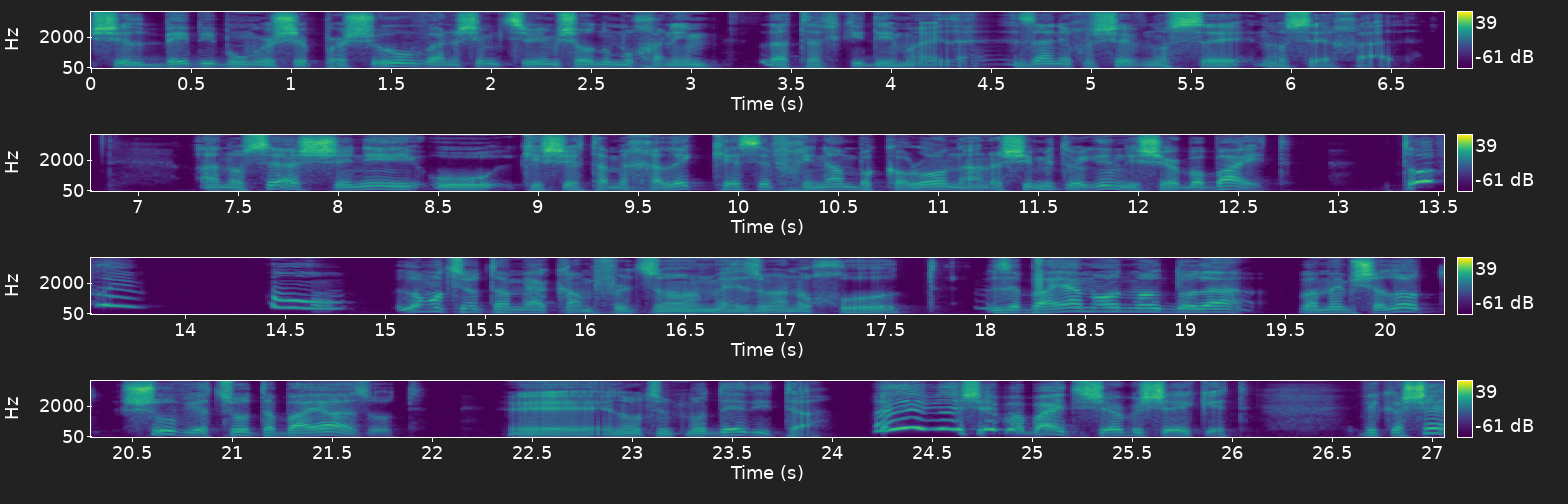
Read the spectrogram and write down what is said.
של baby boomer שפרשו ואנשים צעירים שעוד לא מוכנים לתפקידים האלה. זה אני חושב נושא, נושא אחד. הנושא השני הוא כשאתה מחלק כסף חינם בקורונה, אנשים מתרגלים להישאר בבית. טוב להם. לא מוציא אותם מהקומפורט זון, מאזור הנוחות. זו בעיה מאוד מאוד גדולה, והממשלות שוב יצרו את הבעיה הזאת. אה, לא רוצים להתמודד איתה. ישב בבית, תישאר בשקט. וקשה,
